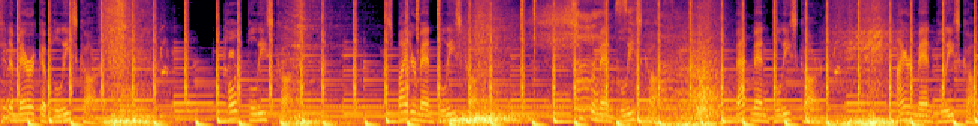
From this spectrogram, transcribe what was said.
Captain America Police Car. Hulk Police Car. Spider-Man Police Car. Superman Police Car. Batman Police Car. Iron Man Police Car.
